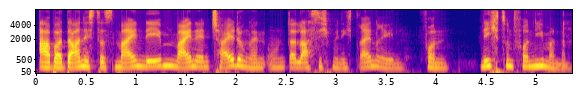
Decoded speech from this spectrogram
Aber dann ist das mein Leben, meine Entscheidungen und da lasse ich mir nicht reinreden. Von nichts und von niemandem.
